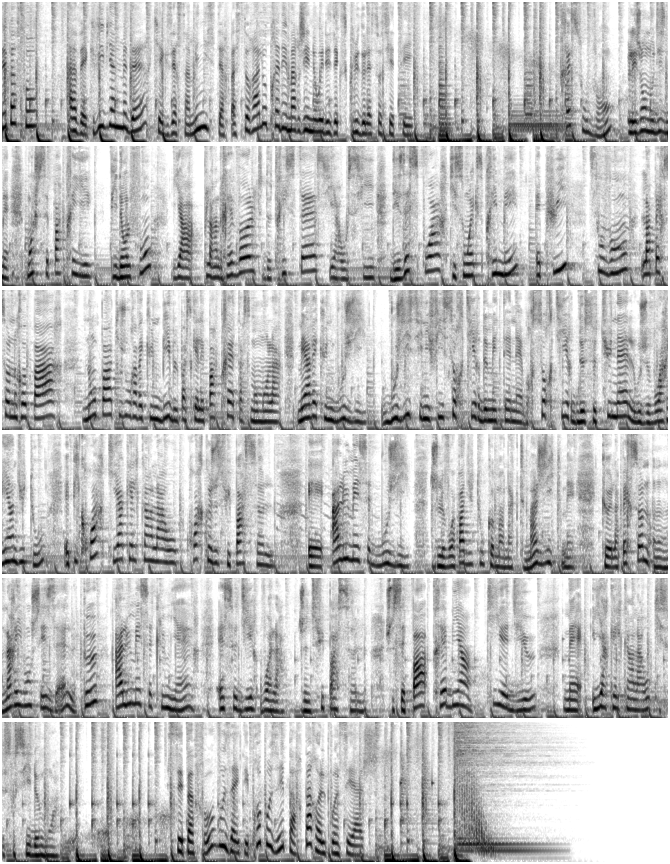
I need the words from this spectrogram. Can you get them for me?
C'est pas faux avec Viviane Meder qui exerce un ministère pastoral auprès des marginaux et des exclus de la société. Très souvent, les gens nous disent mais moi je ne sais pas prier. Puis dans le fond, il y a plein de révoltes, de tristesse, il y a aussi des espoirs qui sont exprimés. Et puis, souvent, la personne repart, non pas toujours avec une Bible parce qu'elle n'est pas prête à ce moment-là, mais avec une bougie. Bougie signifie sortir de mes ténèbres, sortir de ce tunnel où je vois rien du tout, et puis croire qu'il y a quelqu'un là-haut, croire que je suis pas seule. Et allumer cette bougie, je le vois pas du tout comme un acte magique, mais que la personne, en arrivant chez elle, peut allumer cette lumière et se dire, voilà, je ne suis pas seule. Je ne sais pas très bien qui est Dieu, mais il y a quelqu'un là-haut qui se soucie de moi. C'est pas faux, vous a été proposé par parole.ch.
